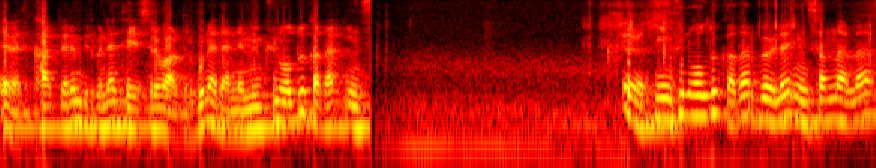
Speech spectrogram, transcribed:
Evet kalplerin birbirine tesiri vardır. Bu nedenle mümkün olduğu kadar insan Evet mümkün olduğu kadar böyle insanlarla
